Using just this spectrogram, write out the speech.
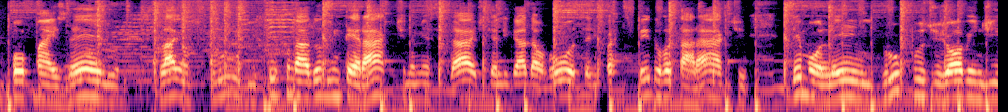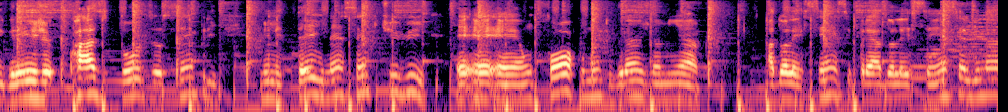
um pouco mais velho. Lions Clube, fui fundador do Interact na minha cidade, que é ligado ao Rotary. Participei do Rotaract, demolei grupos de jovens de igreja, quase todos. Eu sempre militei, né? Sempre tive é, é, é um foco muito grande na minha adolescência e pré-adolescência ali na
